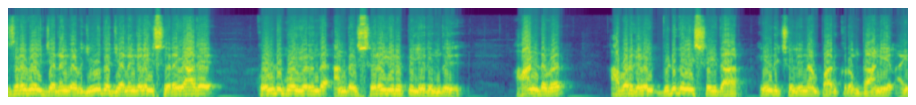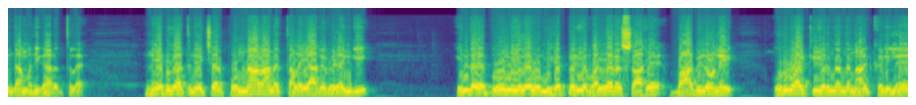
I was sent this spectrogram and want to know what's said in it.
இஸ்ரவேல் ஜனங்கள் யூத ஜனங்களை சிறையாக கொண்டு போயிருந்த அந்த சிறையிருப்பில் இருந்து ஆண்டவர் அவர்களை விடுதலை செய்தார் என்று சொல்லி நாம் பார்க்கிறோம். தானியல் ஐந்தாம் அதிகாரத்தில் நேபுகாத் நேச்சர் பொன்னாலான தலையாக விளங்கி இந்த பூமியிலே ஒரு மிகப்பெரிய வல்லரசாக பாபிலோனை உருவாக்கியிருந்த அந்த நாட்களிலே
